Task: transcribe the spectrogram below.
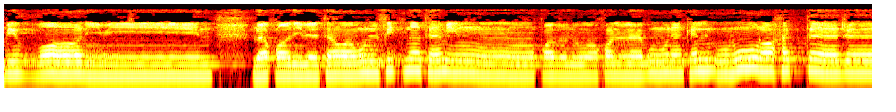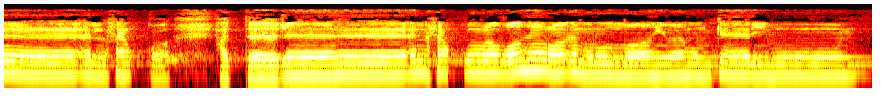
بالظالمين. لقد ابتغوا الفتنة من قبل وقلبونك الأمور حتى جاء الحق حتى جاء الحق وظهر أمر الله وهم كارهون.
